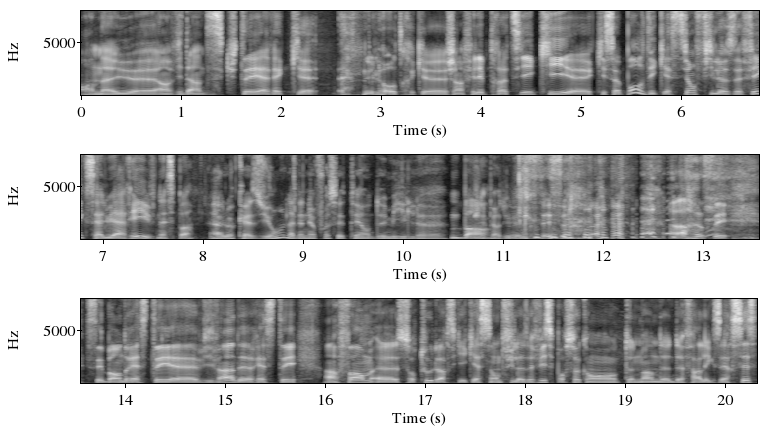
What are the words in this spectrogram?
On a eu euh, envie d'en discuter avec euh, nul autre que Jean-Philippe Trottier qui, euh, qui se pose des questions philosophiques. Ça lui arrive, n'est-ce pas? À l'occasion, la dernière fois c'était en 2000. bon, j'ai perdu le C'est ça. Alors, c'est bon de rester vivant, de rester en forme, surtout lorsqu'il est question de philosophie. C'est pour ça qu'on te demande de, de faire l'exercice,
